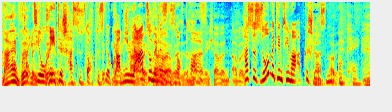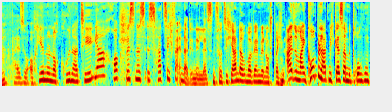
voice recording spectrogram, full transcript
Nein, wirklich, theoretisch hast du es doch, das Ja, Vokabular ich zumindest noch drauf. Nein, ich habe, aber Hast du es so mit dem Thema abgeschlossen? Ja, ich. Mhm. okay. Also auch hier nur noch grüner Tee. Ja, Rockbusiness hat sich verändert in den letzten 40 Jahren. Darüber werden wir noch sprechen. Also mein Kumpel hat mich gestern betrunken.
